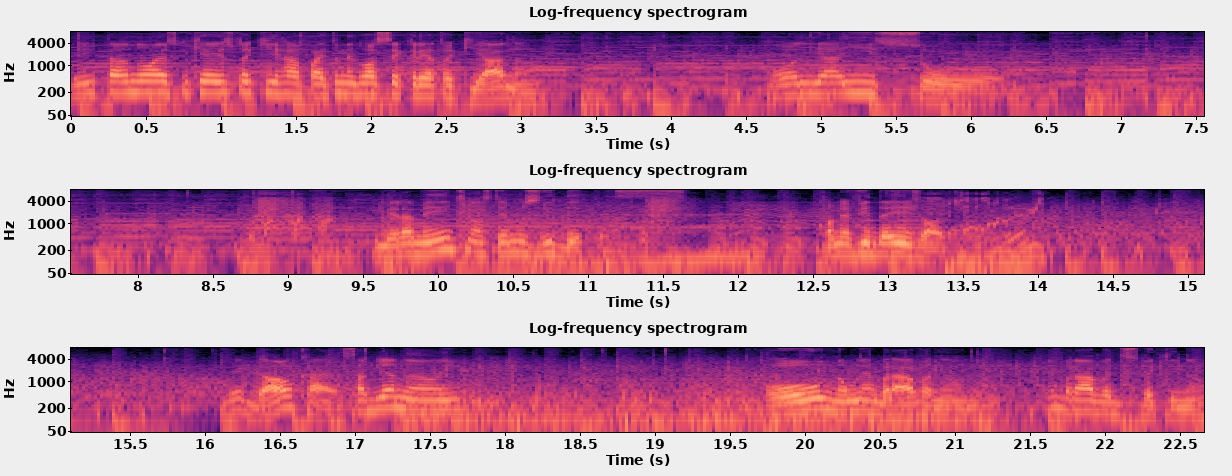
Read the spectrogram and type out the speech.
Eita, nós, o que, que é isso daqui, rapaz? Tem um negócio secreto aqui. Ah, não. Olha isso. Primeiramente, nós temos videtas. Come a vida aí, jovem. Legal, cara. Sabia não, hein? Ou não lembrava não, né? Lembrava disso daqui, não.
